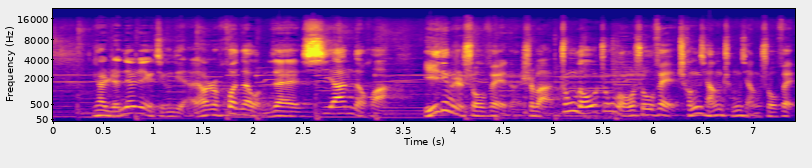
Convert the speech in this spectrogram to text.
你看人家这个景点，要是换在我们在西安的话。一定是收费的，是吧？钟楼钟楼收费，城墙城墙收费，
